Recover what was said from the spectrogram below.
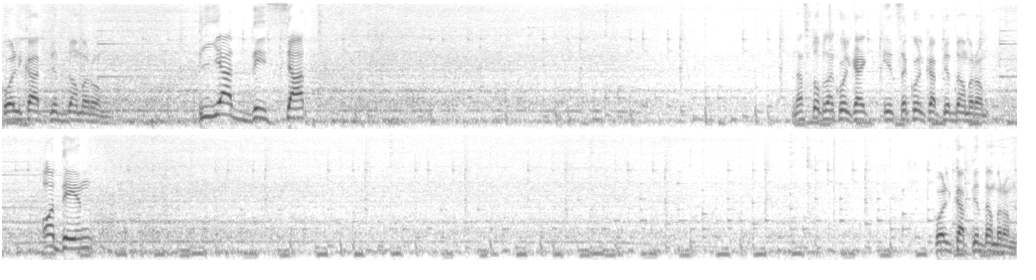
Колька під номером 50. Наступна кулька і це кулька під номером 1. Колька під номером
